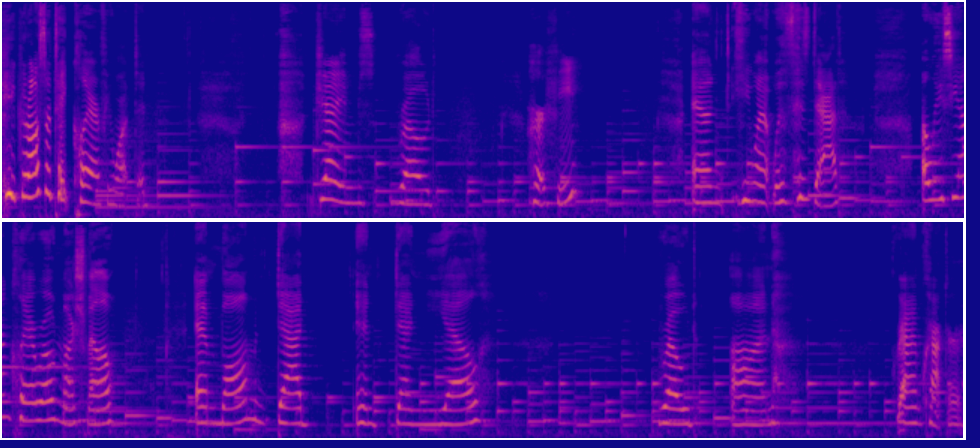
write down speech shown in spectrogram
He could also take Claire if he wanted. James rode Hershey, and he went with his dad. Alicia and Claire rode Marshmallow, and Mom, Dad, and Danielle rode on Graham Cracker.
